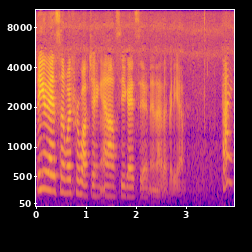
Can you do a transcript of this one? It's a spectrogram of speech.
Thank you guys so much for watching, and I'll see you guys soon in another video. Bye!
